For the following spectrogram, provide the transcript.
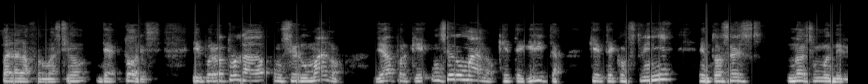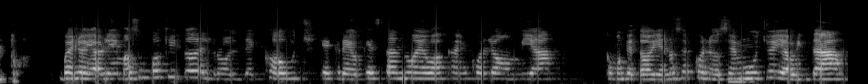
para la formación de actores. Y por otro lado, un ser humano, ¿ya? Porque un ser humano que te grita, que te constriñe, entonces no es un buen director. Bueno, y hablemos un poquito del rol de coach, que creo que está nuevo acá en Colombia, como que todavía no se conoce mucho y ahorita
